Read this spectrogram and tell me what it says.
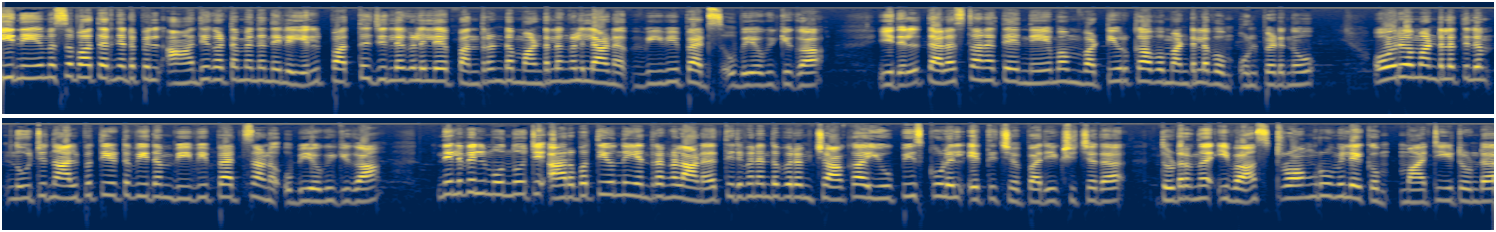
ഈ നിയമസഭാ തെരഞ്ഞെടുപ്പിൽ ആദ്യഘട്ടം എന്ന നിലയിൽ പത്ത് ജില്ലകളിലെ പന്ത്രണ്ട് മണ്ഡലങ്ങളിലാണ് വി വി പാറ്റ്സ് ഉപയോഗിക്കുക. ഇതിൽ തലസ്ഥാനത്തെ നേമം വട്ടിയൂർക്കാവ് മണ്ഡലവും ഉൾപ്പെടുന്നു. ഓരോ മണ്ഡലത്തിലും നൂറ്റി വീതം വി വി പാറ്റ്സാണ് ഉപയോഗിക്കുക. നിലവിൽ മുന്നൂറ്റി അറുപത്തിയൊന്ന് യന്ത്രങ്ങളാണ് തിരുവനന്തപുരം ചാക്ക യു പി സ്കൂളിൽ എത്തിച്ച് പരീക്ഷിച്ചത്. തുടർന്ന് ഇവ സ്ട്രോങ് റൂമിലേക്കും മാറ്റിയിട്ടുണ്ട്.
